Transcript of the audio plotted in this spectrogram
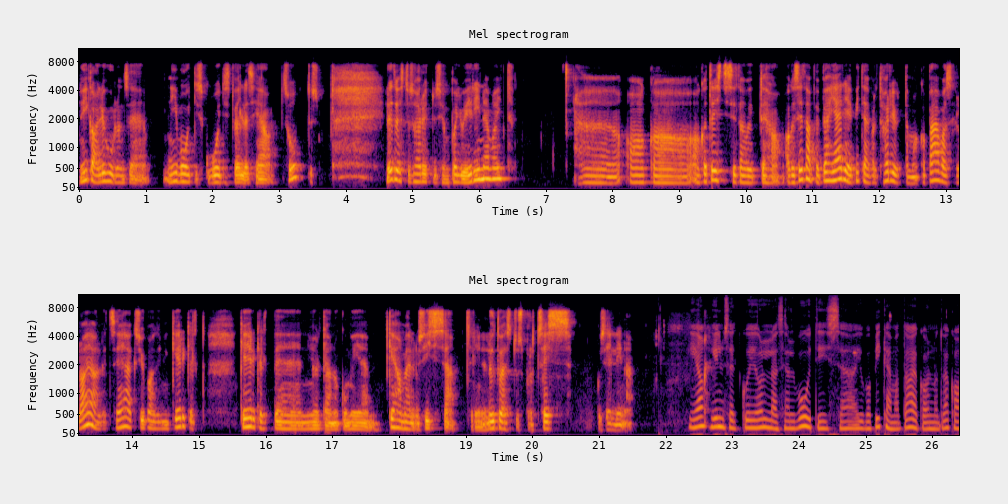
no igal juhul on see nii voodis kui voodist väljas hea soovitus. lõdvestusharjutusi on palju erinevaid Äh, aga, aga tõesti, seda võib teha, aga seda peab jah järjepidevalt harjutama ka päevasel ajal, et see jääks juba kergelt, kergelt eh, nii-öelda nagu meie kehamällu sisse, selline lõdvestusprotsess kui selline jah, ilmselt kui olla seal voodis äh, juba pikemat aega olnud väga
